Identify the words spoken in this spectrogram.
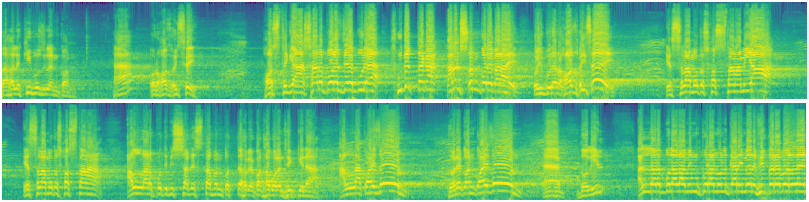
তাহলে কি বুঝলেন কন? হ্যাঁ ওর হজ হয়েছে হজ থেকে আসার পরে যে বুড়া সুদের টাকা কালেকশন করে বেড়ায়, ওই বুড়ার হজ হয়েছে ইসলাম অত সস্তা না মিয়া। ইসলাম অত সস্তা না। আল্লাহর প্রতি বিশ্বাস স্থাপন করতে হবে, কথা বলেন ঠিক কিনা? আল্লাহ কয়জন? জোরে কোন, কয়জন? এক দলিল। আল্লাহ রাব্বুল আলামিন কোরআনুল কারীমের ভিতরে বললেন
